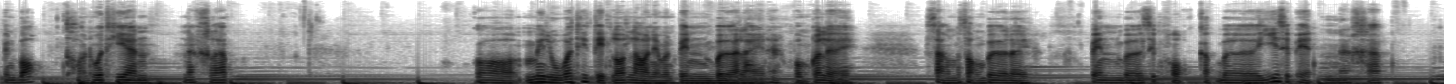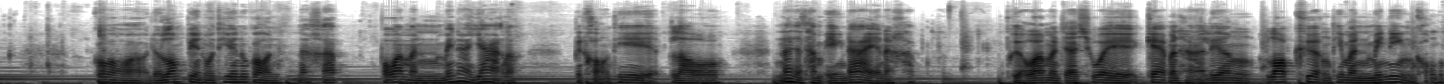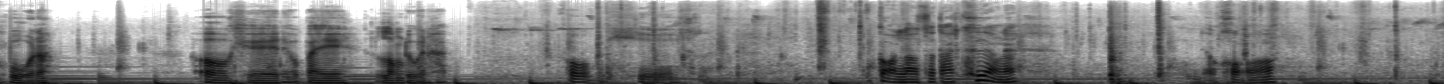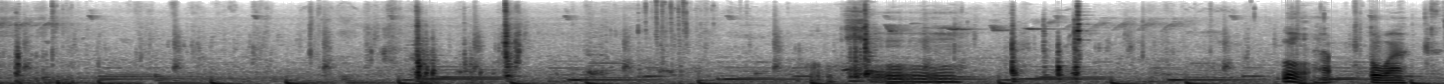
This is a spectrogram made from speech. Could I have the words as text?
เป็นบล็อกถอนหัวเทียนนะครับ ก็ไม่รู้ว่าที่ติดรถเราเนี่ยมันเป็นเบอร์อะไรนะ ผมก็เลยสั่งมาสองเบอร์เลย เป็นเบอร์ 16 กับเบอร์ 21 นะครับ ก็เดี๋ยวลองเปลี่ยนหัวเทียนดูก่อนนะครับ เพราะว่ามันไม่น่ายากเนาะเป็นของที่เราน่าจะทำเองได้นะครับ เผื่อว่ามันจะช่วยแก้ปัญหาเรื่องรอบเครื่องที่มันไม่นิ่งของคุณปู่เนาะโอเค เดี๋ยวไปลองดูกันครับ โอเค ก่อนเราสตาร์ทเครื่องนะ เดี๋ยวขอโอ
